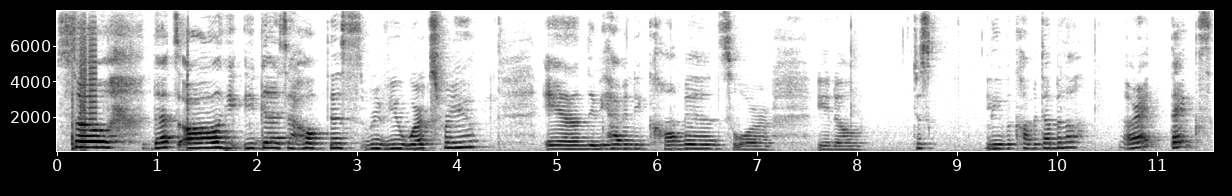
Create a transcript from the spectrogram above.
So that's all. You guys I hope this review works for you. And if you have any comments or you know, just leave a comment down below. All right, thanks.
